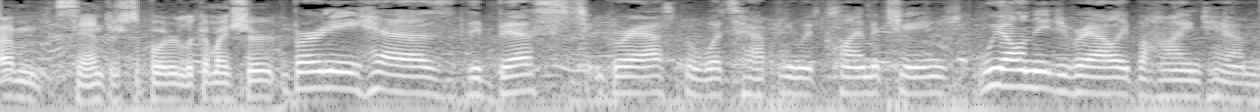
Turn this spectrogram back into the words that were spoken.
I'm a Sanders supporter. Look at my shirt. Bernie has the best grasp of what's happening with climate change. We all need to rally behind him.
